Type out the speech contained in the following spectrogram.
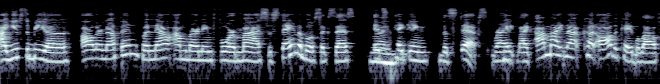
i used to be a all or nothing but now i'm learning for my sustainable success Right. it's taking the steps right? Like i might not cut all the cable off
